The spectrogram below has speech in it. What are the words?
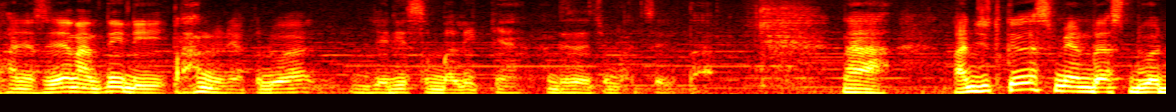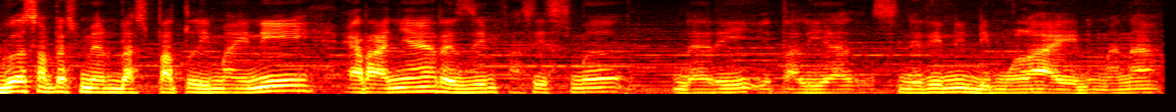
Hanya saja nanti di Perang Dunia Kedua jadi sebaliknya. Nanti saya coba cerita. Nah, lanjut ke 1922 sampai 1945 ini eranya rezim fasisme dari Italia sendiri ini dimulai di mana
